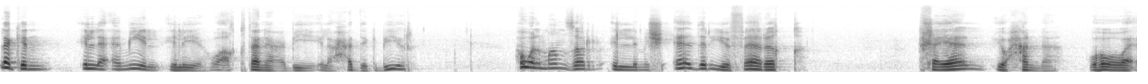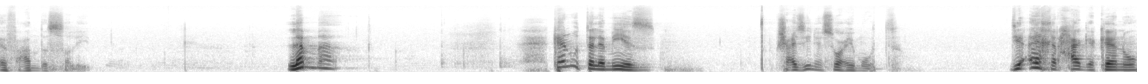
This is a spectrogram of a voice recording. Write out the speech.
لكن اللي أميل إليه وأقتنع به إلى حد كبير. هو المنظر اللي مش قادر يفارق خيال يوحنا وهو واقف عند الصليب. لما كانوا التلاميذ مش عايزين يسوع يموت دي آخر حاجة كانوا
